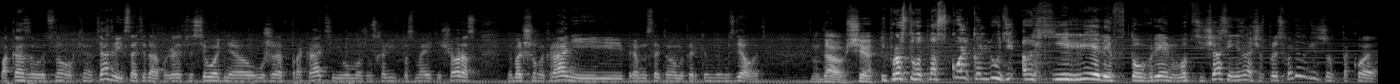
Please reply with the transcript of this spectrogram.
показывают снова в кинотеатре. И, кстати, да, «Апокалипсис» сегодня уже в прокате, его можно сходить посмотреть еще раз на большом экране, и прям настоятельно вам это рекомендуем сделать. Ну да, вообще, И просто вот насколько люди охерели в то время. Вот сейчас, я не знаю, сейчас происходит вообще что-то такое.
